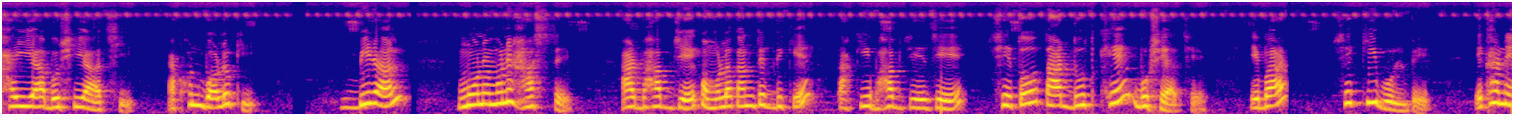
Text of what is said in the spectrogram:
খাইয়া বসিয়া আছি। এখন বলো কি? বিড়াল মনে মনে হাসছে আর ভাবছে কমলাকান্তের দিকে তাকিয়ে ভাবছে যে সে তো তার দুধ খেয়ে বসে আছে। এবার সে কি বলবে? এখানে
